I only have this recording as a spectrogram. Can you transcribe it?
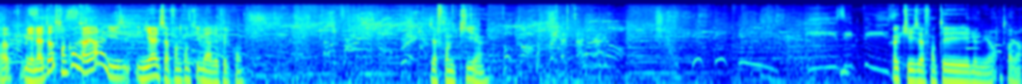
Hop, mais il y en a d'autres encore derrière là Ils- Niall s'affronte contre qui? Merde, j'ai fait le con. Ils affrontent qui hein Ok, ils affrontaient le mur, très bien.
